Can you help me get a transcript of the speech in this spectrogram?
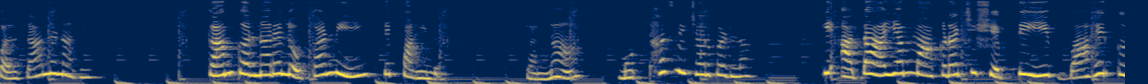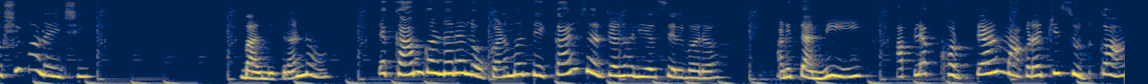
पळता आलं नाही. काम करणाऱ्या लोकांनी ते पाहिलं. त्यांना मोठाच विचार पडला की आता या माकडाची शेपटी बाहेर कशी काढायची? बालमित्रांनो त्या काम करणाऱ्या लोकांमध्ये काय चर्चा झाली असेल बरं? आणि त्यांनी आपल्या खट्ट्याळ माकडाची सुटका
